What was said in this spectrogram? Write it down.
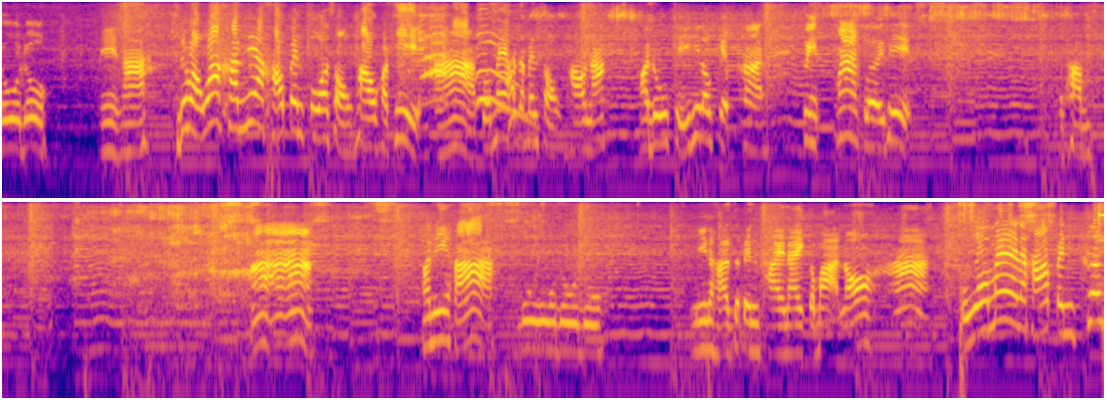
ดูดูนี่นะจะบอกว่าคันเนี่ยเขาเป็นตัวสองเพาค่ะพี่ อ่า ตัวแม่เขาจะเป็นสองเพานะ มาดูสีที่เราเก็บค่ะกริบมากเลยพี่ทำ อ่าอ่าอ่านี่ค่ะ ดูดูดู นี่นะคะจะเป็นภายในกระบะเนาะอ่าตัวแม่นะคะ เป็นเครื่อง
